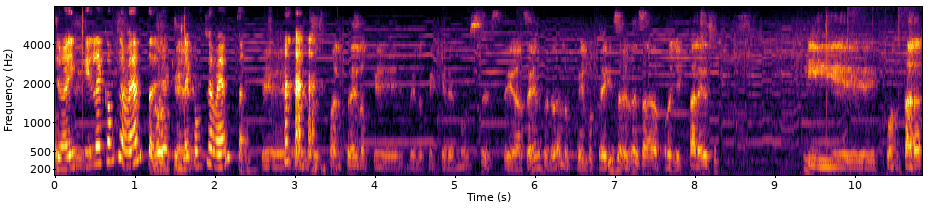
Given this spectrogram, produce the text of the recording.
yo aquí le complemento, yo aquí le complemento. Que eso es parte de lo que, de lo que queremos este, hacer, ¿verdad? Lo que, lo que dice, ¿verdad? Es proyectar eso y eh, contar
